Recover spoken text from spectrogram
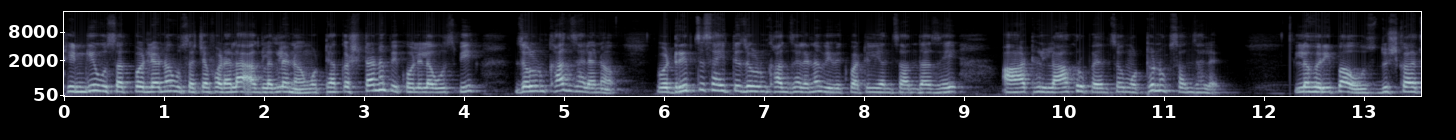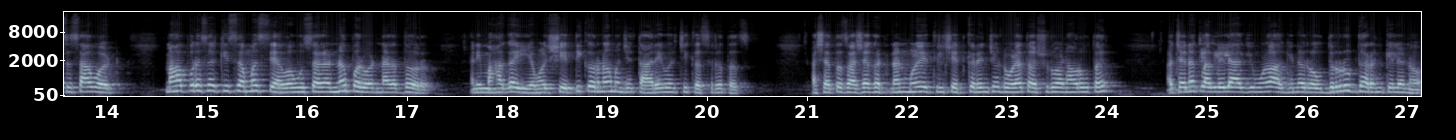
ठिणगी ऊसात पडल्यानं ऊसाच्या फळाला आग लागल्यानं मोठ्या कष्टानं पिकवलेला ऊस पीक जळून खाक झाल्यानं व ड्रीपचं साहित्य जळून खाक झाल्यानं विवेक पाटील यांचा अंदाजे आठ लाख रुपयांचं मोठं नुकसान झालं आहे लहरी पाऊस दुष्काळाचं सावट महापुरासारखी समस्या व उसाला न परवडणारा दर आणि महागाई यामुळे शेती करणं म्हणजे तारेवरची कसरतच. अशातच अशा घटनांमुळे येथील शेतकऱ्यांच्या डोळ्यात अश्रू अनावर होत आहेत. अचानक लागलेल्या आगीमुळं आगीनं रौद्ररूप धारण केल्यानं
